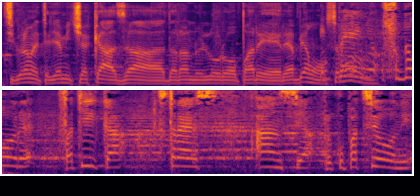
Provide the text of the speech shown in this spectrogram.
sicuramente gli amici a casa daranno il loro parere. Abbiamo Impegno, sudore, fatica, stress, ansia, preoccupazioni.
